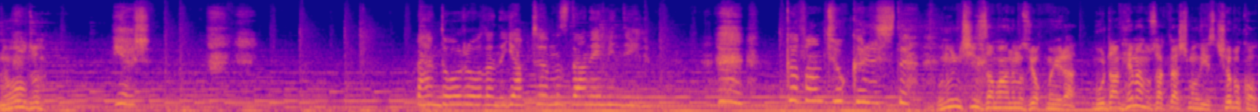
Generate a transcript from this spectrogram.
Ne oldu? Yaş. Ben doğru olanı yaptığımızdan emin değilim. Kafam çok karıştı. Bunun için zamanımız yok Mayra. Buradan hemen uzaklaşmalıyız. Çabuk ol.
